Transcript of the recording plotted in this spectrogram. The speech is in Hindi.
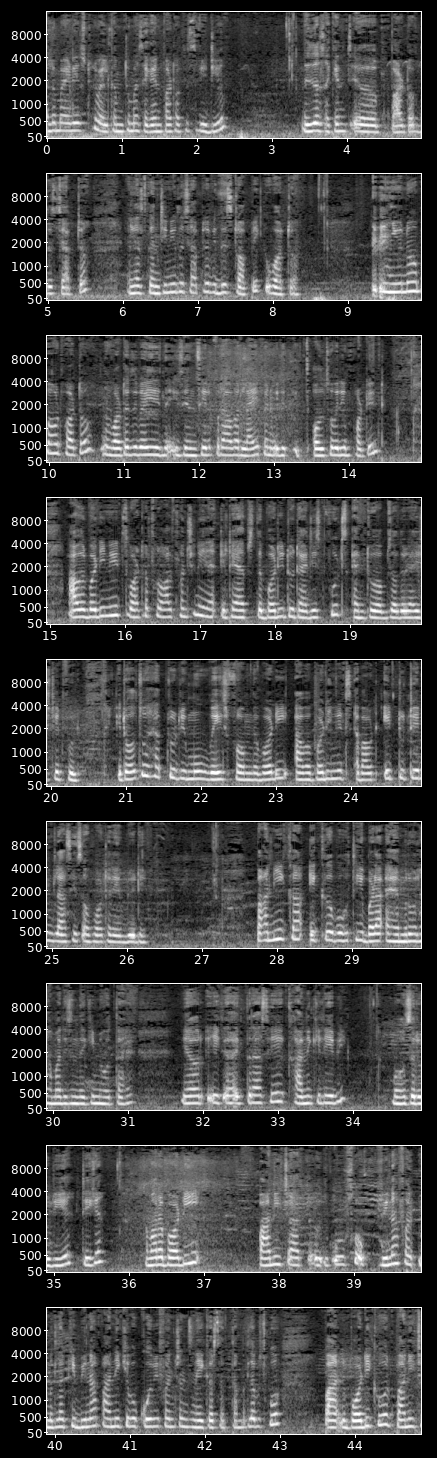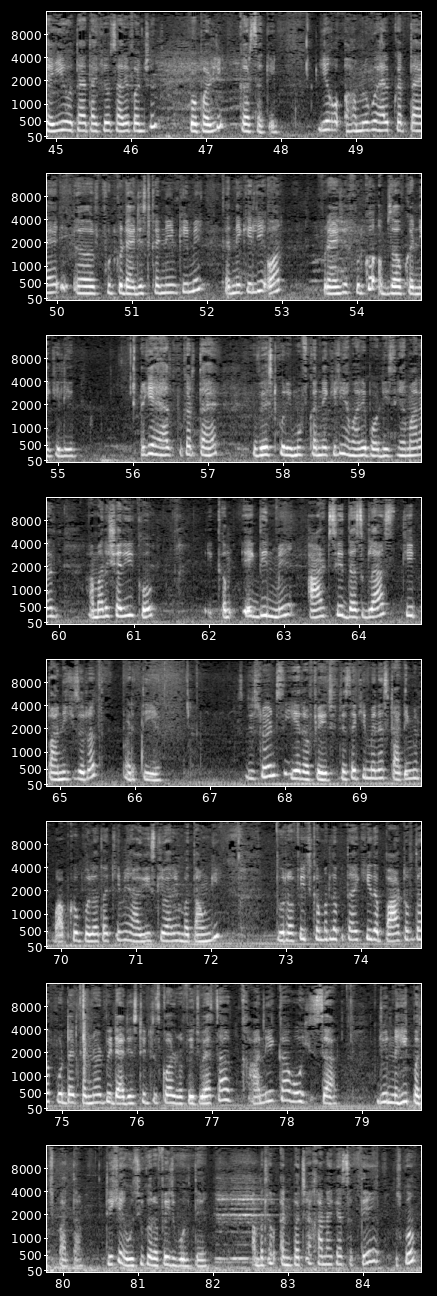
hello my dear student. Welcome to my second part of this video. This is the second uh, part of this chapter. And let's continue the chapter with this topic water. You know about water. Water is very essential for our life and it's also very important. Our body needs water for all function. It helps the body to digest foods and to absorb the digested food. It also helps to remove waste from the body. Our body needs about 8 to 10 glasses of water every day पानी का एक बहुत ही बड़ा अहम रोल हमारी ज़िंदगी में होता है। और एक एक तरह से खाने के लिए भी बहुत ज़रूरी है, ठीक है? हमारा बॉडी पानी चाहता, उसको बिना मतलब कि बिना पानी के वो कोई भी फ़ंक्शन नहीं कर सकता। मतलब उसको बॉडी को पानी चाहिए होता है ताकि वो सारे फ़ंक्शन प्रॉपरली कर सके। ये हम लोग को हेल्प करता है फ़ूड को डाइजेस्ट करने के में, करने के लिए और डाइजेस्टेड फ़ूड को ऑब्जॉर्व करने के लिए। ये हेल्प करता है वेस्ट को रिमूव करने के लिए हमारे बॉडी से, हमारा, हमारे शरीर को एक दिन में आठ से दस ग्लास की पानी की ज़रूरत पड़ती है। स्टूडेंट्स ये रफेज जैसे कि मैंने स्टार्टिंग में आपको बोला था कि मैं आगे इसके बारे में बताऊँगी। तो रफेज का मतलब होता है कि the part of the food that can not be digested is called roughage वैसा खाने का वो हिस्सा जो नहीं पच पाता, ठीक है? उसी को रफेज बोलते हैं। अब मतलब अनपचा खाना कह सकते हैं, उसको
